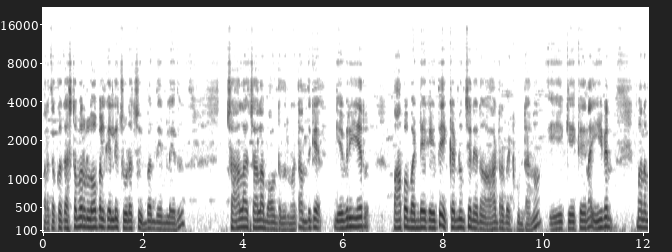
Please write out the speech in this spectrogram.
ప్రతి ఒక్క కస్టమర్ లోపలికి వెళ్ళి చూడొచ్చు ఇబ్బంది ఏం లేదు. చాలా చాలా బాగుంటుంది అనమాట అందుకే ఎవ్రీ ఇయర్ పాప బర్త్డేకి అయితే ఇక్కడి నుంచే నేను ఆర్డర్ పెట్టుకుంటాను. ఏ కేక్ అయినా ఈవెన్ మనం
